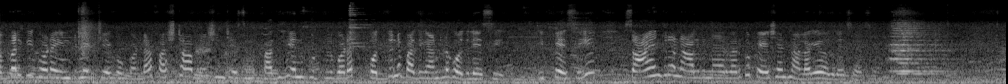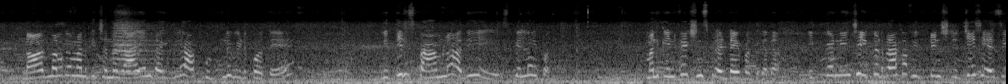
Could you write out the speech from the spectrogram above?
ఎవరికి కూడా ఇంటిమేట్ చేయకోకుండా ఫస్ట్ ఆపరేషన్ చేసిన పదిహేను కుట్లు కూడా పొద్దున్న పది గంటలకు వదిలేసి ఇప్పేసి సాయంత్రం నాలుగున్నర వరకు పేషెంట్ని అలాగే వదిలేశారు సార్. నార్మల్గా మనకి చిన్న గాయం తగ్గి ఆ కుట్లు విడిపోతే విత్ ఇన్ స్పామ్లో అది స్పిల్ అయిపోతుంది. మనకి ఇన్ఫెక్షన్ స్ప్రెడ్ అయిపోతుంది కదా. ఇక్కడ నుంచి ఇక్కడ దాకా ఫిఫ్టీన్ స్టిచ్చెస్ వేసి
